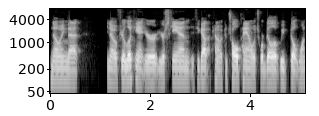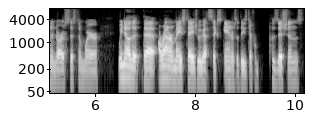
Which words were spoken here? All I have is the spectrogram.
knowing that you know if you're looking at your your scan, if you got kind of a control panel, which we're built, we've built one into our system where we know that that around our main stage we've got six scanners at these different positions.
